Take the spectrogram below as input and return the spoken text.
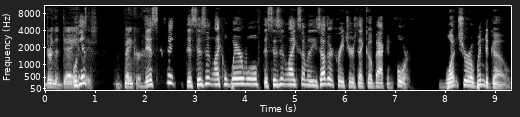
during the day Well, at this- least banker. This isn't this isn't like a werewolf. This isn't like some of these other creatures that go back and forth. Once you're a Wendigo,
